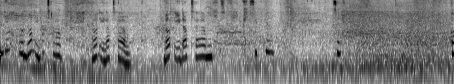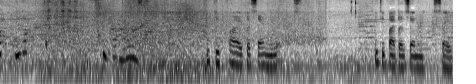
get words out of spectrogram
No, not enough time. Not enough time. Not enough time. So, oh, enough. Fifty-five percent. Fifty-five percent save.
